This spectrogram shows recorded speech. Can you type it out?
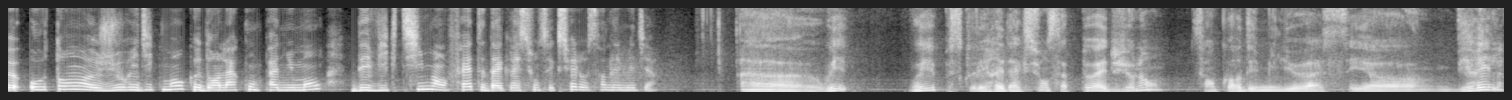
euh, autant euh, juridiquement que dans l'accompagnement des victimes en fait d'agressions sexuelles au sein des médias. oui, oui, parce que les rédactions, ça peut être violent. C'est encore des milieux assez virils.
